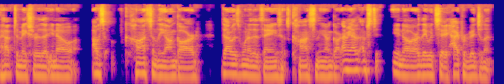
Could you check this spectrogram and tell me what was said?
have to make sure that you know I was constantly on guard. That was one of the things. I was constantly on guard. I mean, I, I'm still, you know, or they would say hyper vigilant.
